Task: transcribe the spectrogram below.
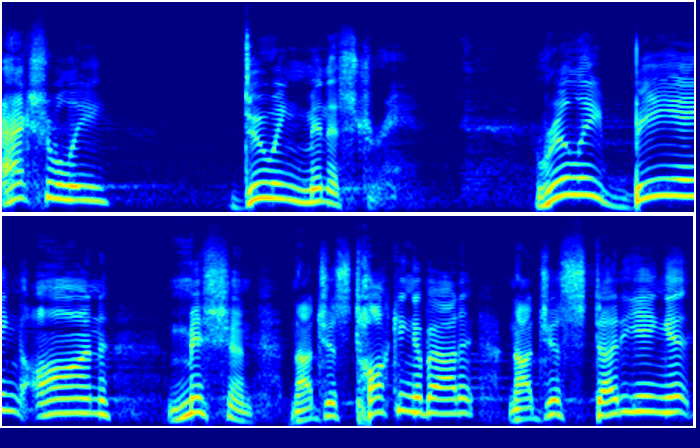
Actually, doing ministry, really being on mission, not just talking about it, not just studying it,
